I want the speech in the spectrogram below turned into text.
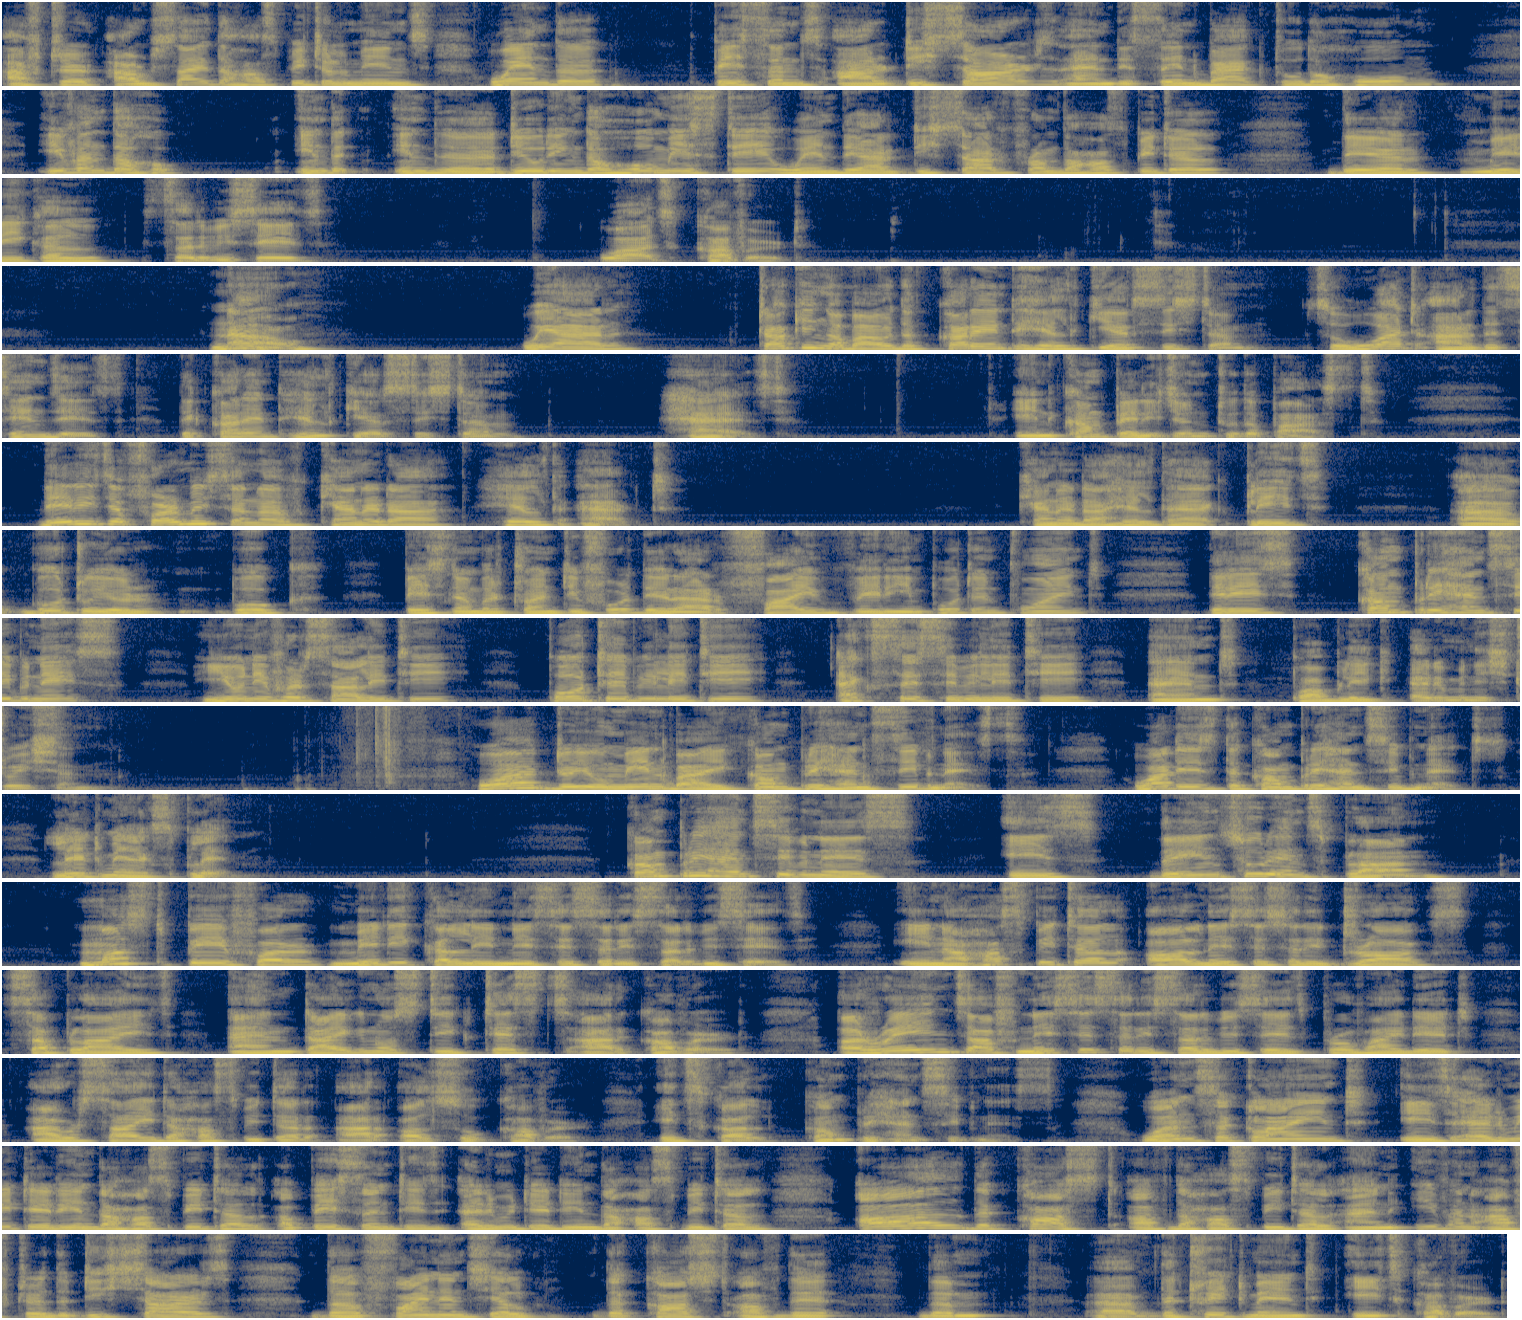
After outside the hospital means when the patients are discharged and they sent back to the home, even the in the in the during the home stay when they are discharged from the hospital their medical services was covered. Now we are talking about the current healthcare system. So what are the changes the current healthcare system has in comparison to the past? There is a formation of Canada Health Act. Canada Health Act, please uh, go to your book, page number 24. There are five very important points. There is comprehensiveness, universality, portability, accessibility, and public administration. What do you mean by comprehensiveness? What is the comprehensiveness? Let me explain. Comprehensiveness is the insurance plan must pay for medically necessary services. In a hospital, all necessary drugs, supplies, and diagnostic tests are covered. A range of necessary services provided outside a hospital are also covered. It's called comprehensiveness. Once a client is admitted in the hospital, a patient is admitted in the hospital, all the cost of the hospital and even after the discharge, the financial, the cost of the, the, uh, the treatment is covered.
